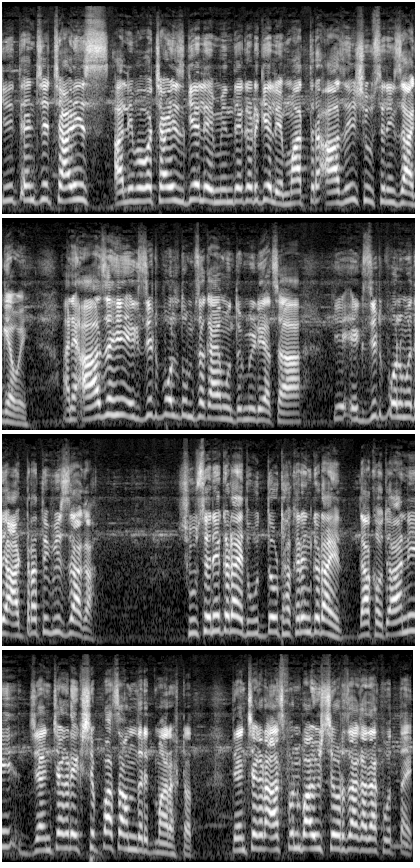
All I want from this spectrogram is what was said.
की त्यांचे चाळीस अलिबाबा चाळीस गेले मिंदेगड गेले मात्र आजही शिवसैनिक जाग्यावर आणि आजही एक्झिट पोल तुमचं काय म्हणतो मीडियाचा? की एक्झिट पोलमध्ये अठरा ते वीस जागा. शिवसेनेकडे आहेत उद्धव ठाकरेंकडे आहेत दाखवते. आणि ज्यांच्याकडे एकशे पाच आमदार आहेत महाराष्ट्रात त्यांच्याकडे आज पण बावीसच्यावर जागा दाखवत नाही.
